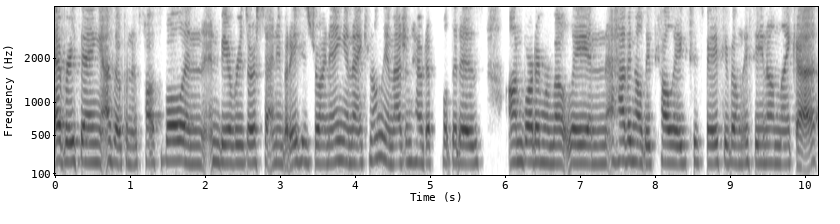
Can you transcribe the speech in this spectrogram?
everything as open as possible and, and be a resource to anybody who's joining. And I can only imagine how difficult it is onboarding remotely and having all these colleagues whose face you've only seen on like a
